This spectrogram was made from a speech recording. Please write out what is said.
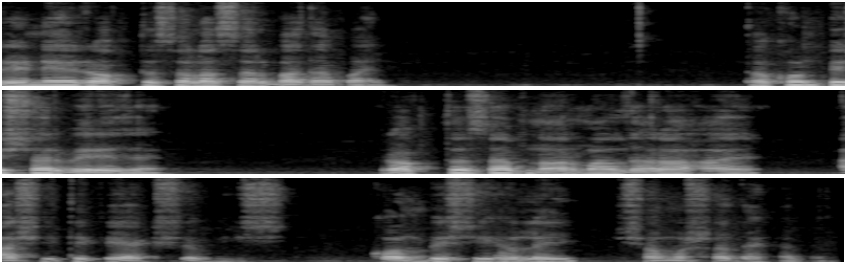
ব্রেনের রক্ত চলাচল বাধা পায়। তখন প্রেশার বেড়ে যায়। রক্তচাপ নর্মাল ধরা হয় আশি থেকে একশো বিশ। কম বেশি হলেই সমস্যা দেখা দেয়।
